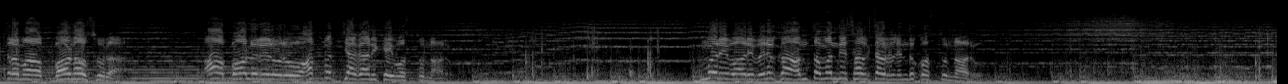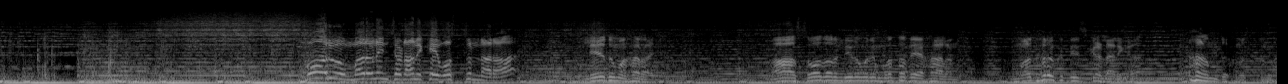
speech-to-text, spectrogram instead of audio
మిత్రమా బాణాసుర. ఆ బాలురిరువురు ఆత్మత్యాగానికై వస్తున్నారు. మరి వారి వెనుక అంతమంది సహచరులు ఎందుకు వస్తున్నారు? వారు మరణించడానికే వస్తున్నారా? లేదు మహారాజా. ఆ సోదరులు ఇరువురి మృతదేహాలను మధురకు తీసుకెళ్ళాలిగా అందుకు వస్తున్నా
